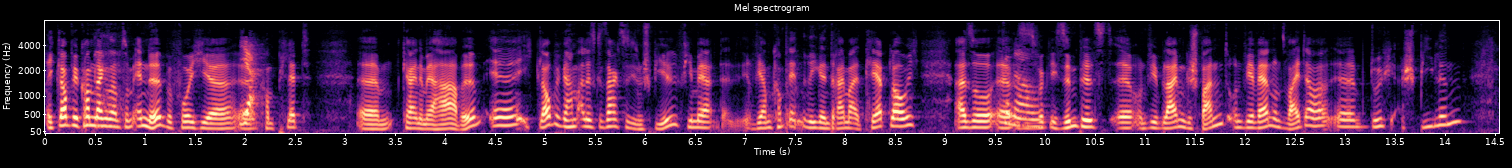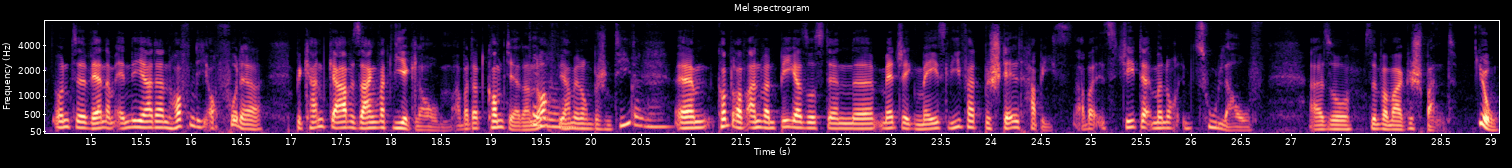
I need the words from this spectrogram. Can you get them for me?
Ich glaube, wir kommen langsam zum Ende, bevor ich hier äh, ja. komplett ähm, keine mehr habe. Äh, ich glaube, wir haben alles gesagt zu diesem Spiel. Vielmehr, wir haben kompletten Regeln dreimal erklärt, glaube ich. Also äh, genau. es ist wirklich simpelst äh, und wir bleiben gespannt und wir werden uns weiter äh, durchspielen und äh, werden am Ende ja dann hoffentlich auch vor der Bekanntgabe sagen, was wir glauben. Aber das kommt ja dann genau. noch. Wir haben ja noch ein bisschen Tief. Genau. Ähm, kommt darauf an, wann Pegasus denn äh, Magic Maze liefert. Bestellt hab ich's. Aber es steht da immer noch im Zulauf. Also sind wir mal gespannt. Jo,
